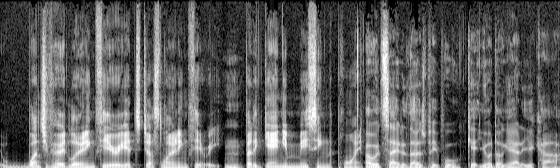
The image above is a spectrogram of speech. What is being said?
Once you've heard learning theory, it's just learning theory. Mm. But again, you're missing the point. I would say to those people, get your dog out of your car.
